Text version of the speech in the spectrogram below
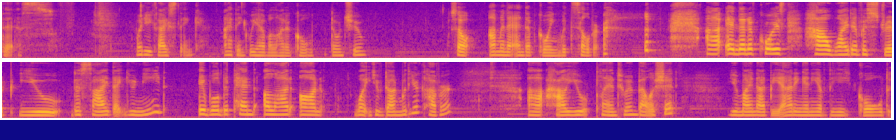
this. What do you guys think? I think we have a lot of gold, don't you? So I'm going to end up going with silver. Uh, and then, of course, how wide of a strip you decide that you need. It will depend a lot on what you've done with your cover, uh, how you plan to embellish it. You might not be adding any of the gold,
